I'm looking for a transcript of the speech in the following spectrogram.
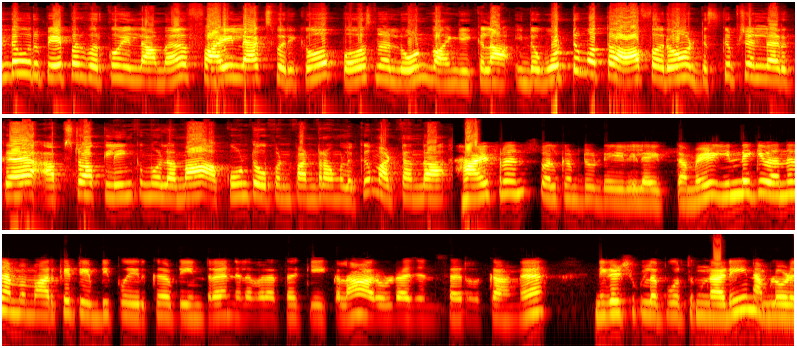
எந்த ஒரு பேப்பர் ஒர்க்கும் இல்லாம ஃபைவ் லேக்ஸ் வரைக்கும் பர்சனல் லோன் வாங்கிக்கலாம். இந்த ஒட்டுமொத்த ஆஃபரும் டிஸ்கிரிப்ஷன்ல இருக்க அப்ஸ்டாக் லிங்க் மூலமா அக்கவுண்ட் ஓபன் பண்றவங்களுக்கு மட்டும்தான். Hi friends welcome to daily life Tamil இன்னைக்கு வந்து நம்ம மார்க்கெட் எப்படி போயிருக்கு அப்படின்ற நிலவரத்தை கேட்கலாம். அருள்ராஜன் சார் இருக்காங்க. நிகழ்ச்சிக்குள்ள போறதுக்கு முன்னாடி நம்மளோட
